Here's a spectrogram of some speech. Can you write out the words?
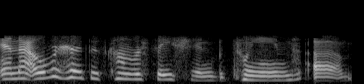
and I overheard this conversation between um,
